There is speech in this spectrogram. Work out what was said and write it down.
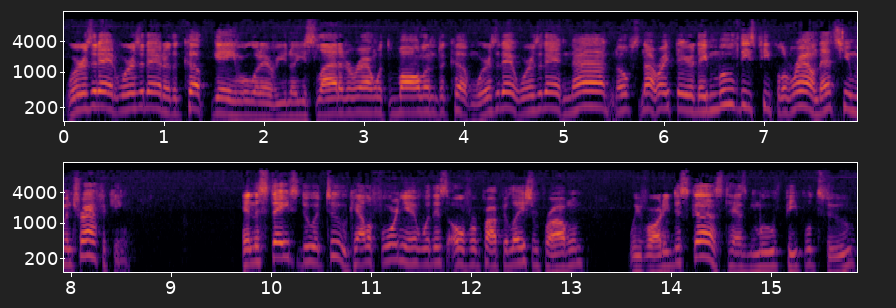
where's it at? Where's it at? Or the cup game or whatever. You know, you slide it around with the ball into the cup. Where's it at? Where's it at? Nah, nope, it's not right there. They move these people around. That's human trafficking. And the states do it too. California, with its overpopulation problem, we've already discussed, has moved people to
